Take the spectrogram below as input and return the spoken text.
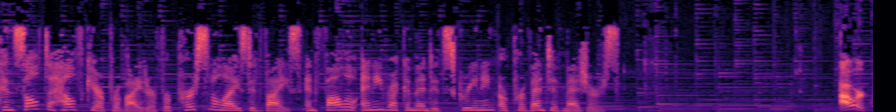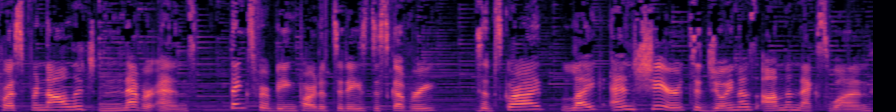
Consult a healthcare provider for personalized advice and follow any recommended screening or preventive measures. Our quest for knowledge never ends. Thanks for being part of today's discovery. Subscribe, like, and share to join us on the next one.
